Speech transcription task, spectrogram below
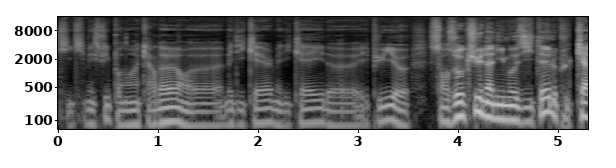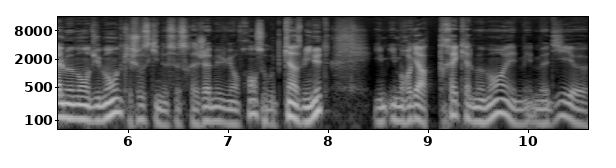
qui, qui m'explique pendant un quart d'heure euh, Medicare, Medicaid, euh, et puis euh, sans aucune animosité, le plus calmement du monde, quelque chose qui ne se serait jamais vu en France. Au bout de 15 minutes, il, il me regarde très calmement et me dit euh,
